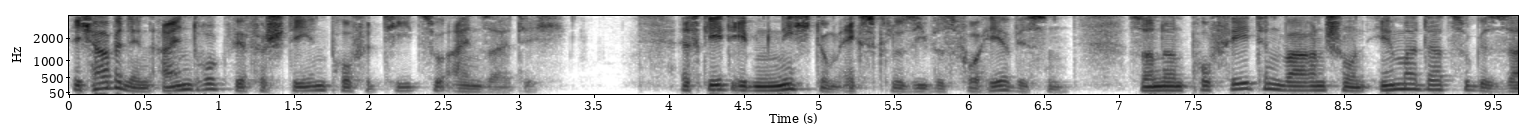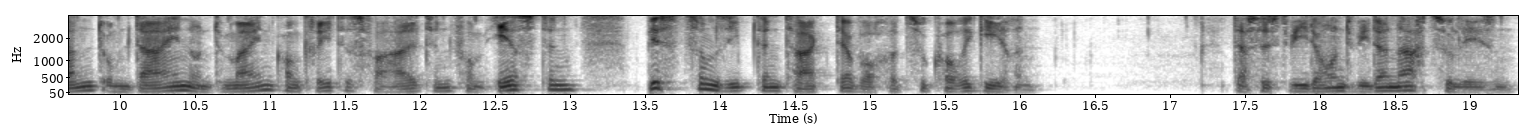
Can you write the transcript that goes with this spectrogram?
Ich habe den Eindruck, wir verstehen Prophetie zu einseitig. Es geht eben nicht um exklusives Vorherwissen, sondern Propheten waren schon immer dazu gesandt, um dein und mein konkretes Verhalten vom ersten bis zum siebten Tag der Woche zu korrigieren. Das ist wieder und wieder nachzulesen.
